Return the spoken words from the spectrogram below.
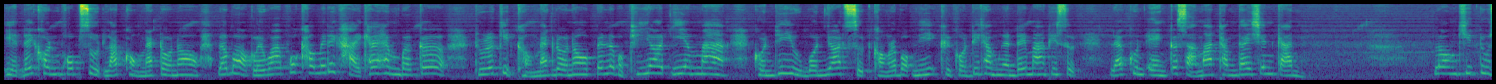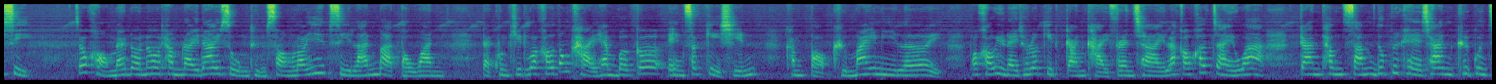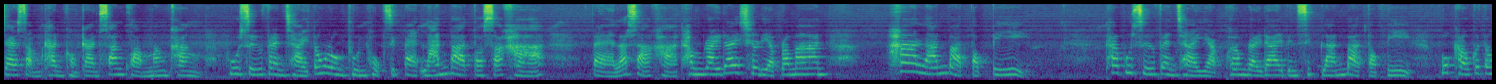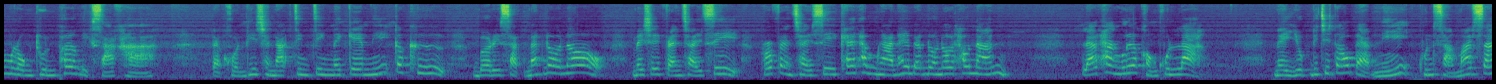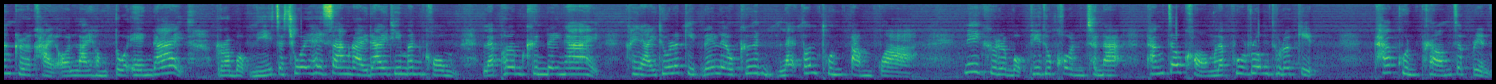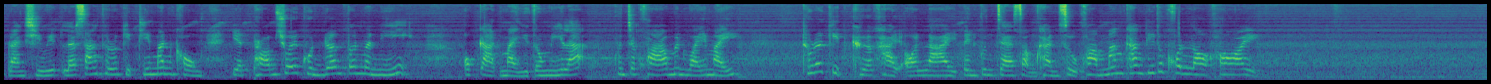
เอียดได้ค้นพบสูตรลับของแมคโดนัลล์แล้วบอกเลยว่าพวกเขาไม่ได้ขายแค่แฮมเบอร์เกอร์ ธุรกิจของแมคโดนัลล์เป็นระบบที่ยอดเยี่ยมมาก คนที่อยู่บนยอดสุดของระบบนี้คือคนที่ทำเงินได้มากที่สุด และคุณเองก็สามารถทำได้เช่นกัน ลองคิดดูสิ เจ้าของแมคโดนัลล์ทำรายได้สูงถึง 224 ล้านบาทต่อวัน แต่คุณคิดว่าเขาต้องขายแฮมเบอร์เกอร์เองสักกี่ชิ้นคำตอบคือไม่มีเลย เพราะเขาอยู่ในธุรกิจการขายแฟรนไชส์และเขาเข้าใจว่าการทำซ้ำดูพลิเคชันคือกุญแจสำคัญของการสร้างความมั่งคั่ง ผู้ซื้อแฟรนไชส์ต้องลงทุน 68 ล้านบาทต่อสาขา แต่ละสาขาทำรายได้เฉลี่ยประมาณ 5 ล้านบาทต่อปี ถ้าผู้ซื้อแฟรนไชส์อยากเพิ่มรายได้เป็น 10 ล้านบาทต่อปี พวกเขาก็ต้องลงทุนเพิ่มอีกสาขา แต่คนที่ชนะจริง ๆ ในเกมนี้ก็คือ บริษัทแมคโดนัลล์ไม่ใช่แฟรนไชส์ซีเพราะแฟรนไชส์ซีแค่ทำงานให้แมคโดนัลล์เท่านั้น แล้วทางเลือกของคุณล่ะในยุคดิจิทัลแบบนี้ คุณสามารถสร้างเครือข่ายออนไลน์ของตัวเองได้ ระบบนี้จะช่วยให้สร้างรายได้ที่มั่นคง และเพิ่มขึ้นได้ง่าย ขยายธุรกิจได้เร็วขึ้น และต้นทุนต่ำกว่า นี่คือระบบที่ทุกคนชนะทั้งเจ้าของและผู้ร่วมธุรกิจ ถ้าคุณพร้อมจะเปลี่ยนแปลงชีวิต และสร้างธุรกิจที่มั่นคง เอียดพร้อมช่วยคุณเริ่มต้นวันนี้ โอกาสใหม่อยู่ตรงนี้ละ คุณจะคว้ามันไว้ไหม ธุรกิจเครือข่ายออนไลน์ เป็นกุญแจสำคัญสู่ความมั่งคั่งที่ทุกคนรอคอย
